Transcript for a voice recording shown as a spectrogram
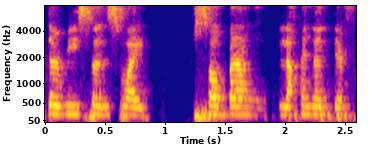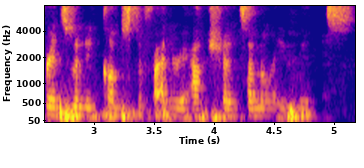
the reasons why sobrang laki ng difference when it comes to fan reaction sa mga events.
